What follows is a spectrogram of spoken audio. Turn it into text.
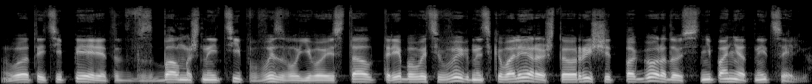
Вот и теперь этот взбалмошный тип вызвал его и стал требовать выгнать кавалера, что рыщет по городу с непонятной целью.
